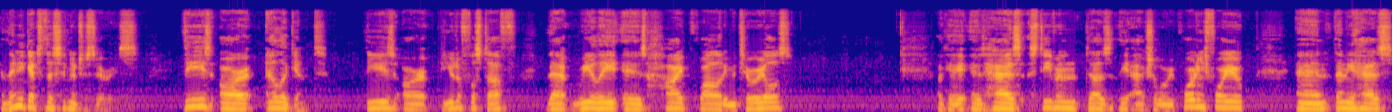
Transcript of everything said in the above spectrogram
And then you get to the signature series. These are elegant. These are beautiful stuff that really is high quality materials Okay, it has Stephen does the actual recordings for you, and then he has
